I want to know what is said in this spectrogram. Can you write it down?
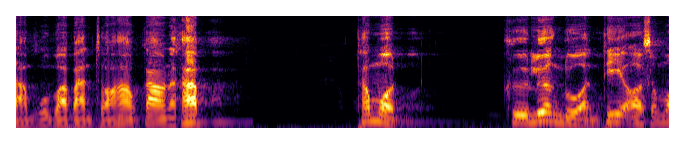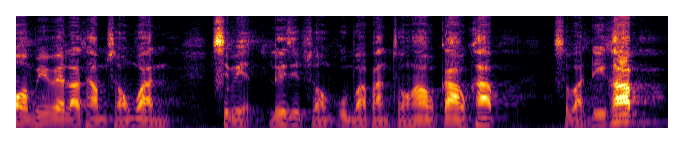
13กุมภาพันธ์259 นะครับ ทั้งหมด คือเรื่องด่วนที่อสมมีเวลาทำสองวัน 11 หรือ 12 กุมภาพันธ์ 259ครับ สวัสดีครับ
